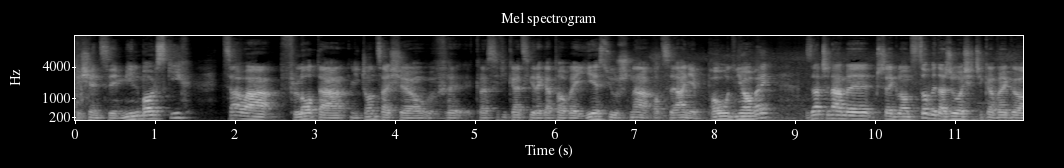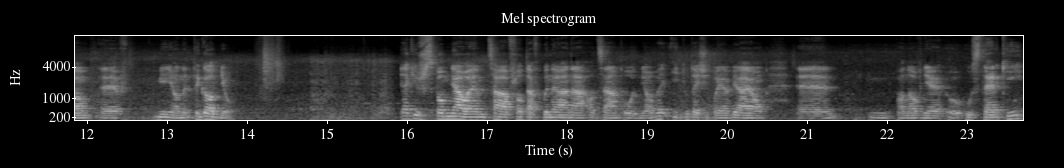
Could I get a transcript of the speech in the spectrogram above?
tysięcy mil morskich. Cała flota licząca się w klasyfikacji regatowej jest już na Oceanie Południowej. Zaczynamy przegląd, co wydarzyło się ciekawego e, w minionym tygodniu. Jak już wspomniałem, cała flota wpłynęła na Ocean Południowy i tutaj się pojawiają ponownie u- usterki.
